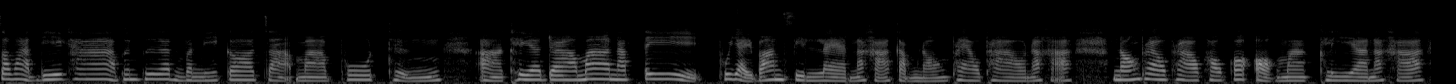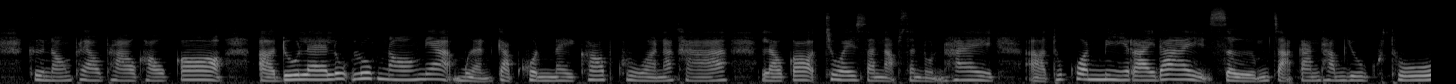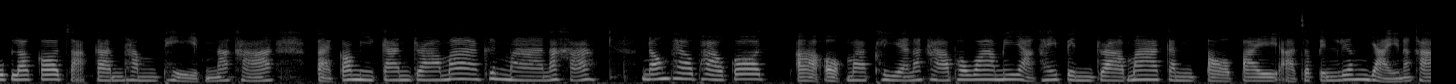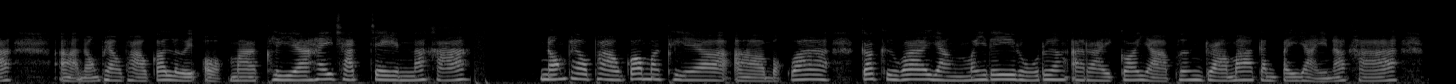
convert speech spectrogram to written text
สวัสดีค่ะเพื่อนๆ วันนี้ก็จะมาพูดถึงเคลียร์ดราม่านัตตี้ ผู้ใหญ่บ้านฟินแลนด์นะคะ กับน้องแพรวพราวนะคะ น้องแพรวพราวเขาก็ออกมาเคลียร์นะคะ คือน้องแพรวพราวเขาก็ดูแลลูกลูกน้องเนี่ยเหมือนกับคนในครอบครัวนะคะ แล้วก็ช่วยสนับสนุนให้ทุกคนมีรายได้เสริมจากการทำ YouTube แล้วก็จากการทำเพจนะคะ แต่ก็มีการดราม่าขึ้นมานะคะ น้องแพรวพราวก็ ออกมาเคลียร์นะคะ เพราะว่าไม่อยากให้เป็นดราม่ากันต่อไป อาจจะเป็นเรื่องใหญ่นะคะะน้องแพรวพราวก็เลยออกมาเคลียร์ให้ชัดเจนนะคะน้องแพรวพาวก็มาเคลียร์บอกว่าก็คือว่ายังไม่ได้รู้เรื่องอะไรก็อย่าเพิ่งดราม่ากันไปใหญ่นะคะ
